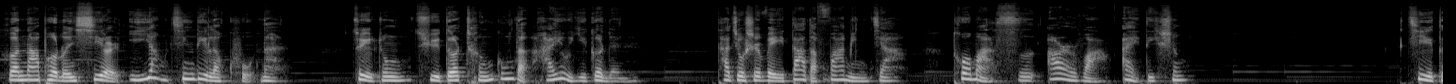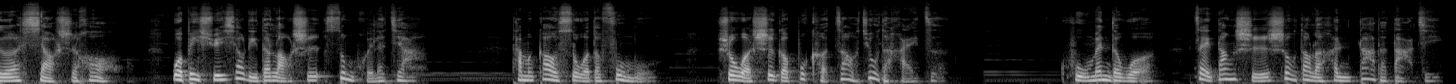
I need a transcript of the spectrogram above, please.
和拿破仑·希尔一样经历了苦难，最终取得成功的还有一个人，他就是伟大的发明家托马斯·阿尔瓦·爱迪生。记得小时候，我被学校里的老师送回了家，他们告诉我的父母，说我是个不可造就的孩子。苦闷的我在当时受到了很大的打击。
